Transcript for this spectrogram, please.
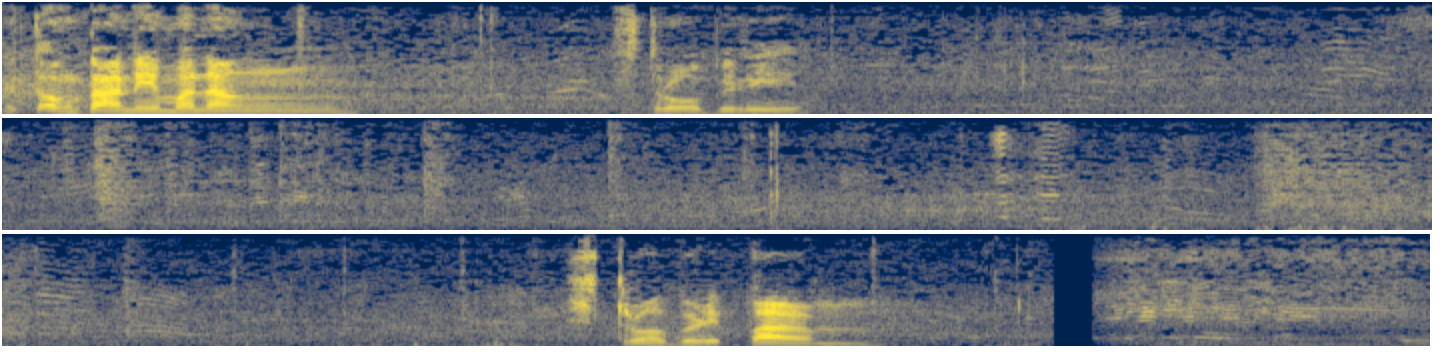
Ito ang taniman ng strawberry. Strawberry Farm. Yung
